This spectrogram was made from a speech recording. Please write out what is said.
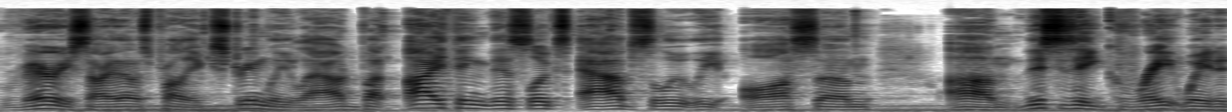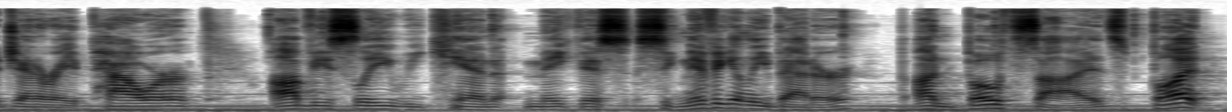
very sorry, that was probably extremely loud, but I think this looks absolutely awesome. Um, this is a great way to generate power. Obviously, we can make this significantly better on both sides, but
